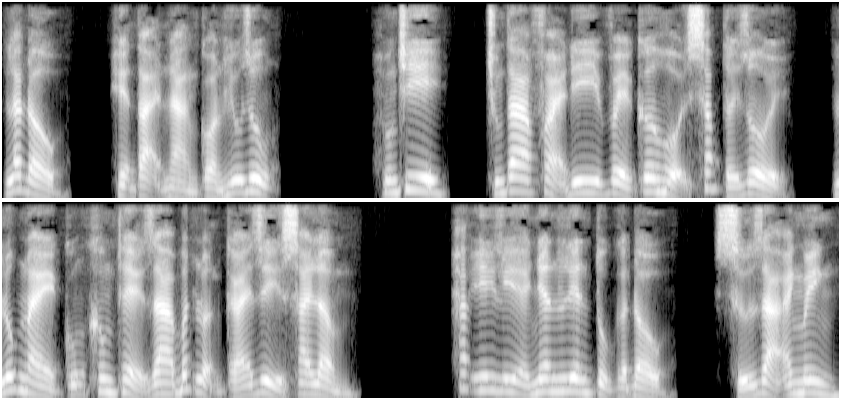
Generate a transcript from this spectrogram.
lắc đầu, hiện tại nàng còn hữu dụng. Huống chi, chúng ta phải đi về cơ hội sắp tới rồi, lúc này cũng không thể ra bất luận cái gì sai lầm. Hắc y ghi nhân liên tục gật đầu, sứ giả anh minh.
